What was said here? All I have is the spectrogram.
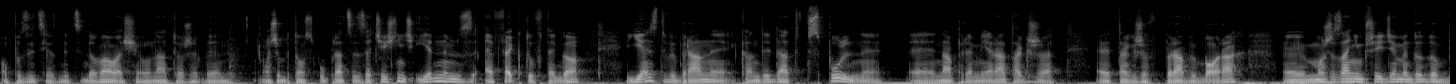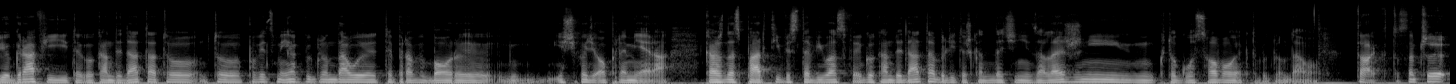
opozycja zdecydowała się na to, żeby, żeby tą współpracę zacieśnić jednym z efektów tego jest wybrany kandydat wspólny e, na premiera, także, także w prawyborach. E, może zanim przejdziemy do, do biografii tego kandydata, to, to powiedzmy, jak wyglądały te prawybory, jeśli chodzi o premiera. Każda z partii wystawiła swojego kandydata, byli też kandydaci niezależni. Kto głosował, jak to wyglądało? Tak, to znaczy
